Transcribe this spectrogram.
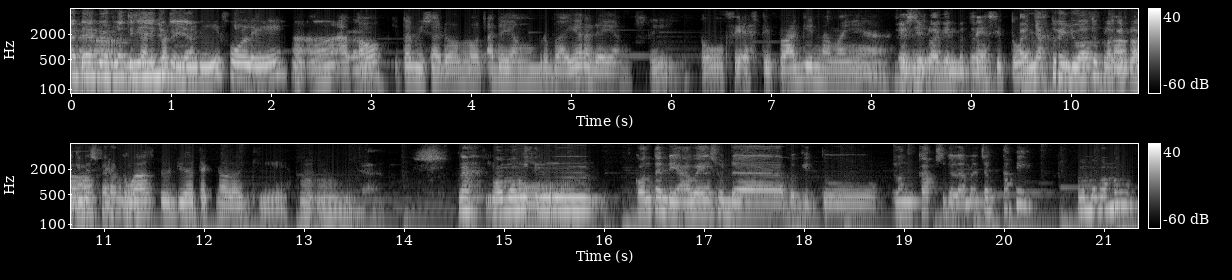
ada Nah, download ininya record juga ya. sendiri, fully, heeh, atau kita bisa download. Ada yang berbayar, ada yang free. Tuh VST plugin namanya. VST Jadi, plugin betul. VS itu Banyak tuh yang jual tuh plugin-pluginnya uh, sekarang. tuh. virtual studio teknologi. Mm-mm. Nah, Gitu. ngomongin konten DAW yang sudah begitu lengkap segala macam, tapi ngomong-ngomong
